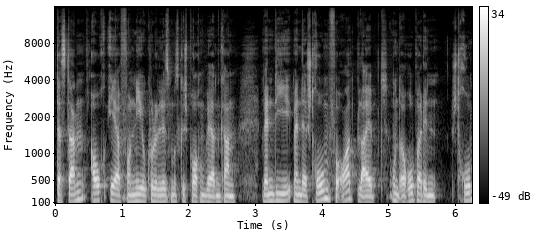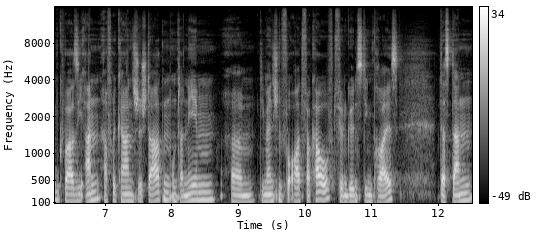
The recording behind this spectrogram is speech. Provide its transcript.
dass dann auch eher von Neokolonialismus gesprochen werden kann. Wenn, die, wenn der Strom vor Ort bleibt und Europa den Strom quasi an afrikanische Staaten, Unternehmen, ähm, die Menschen vor Ort verkauft für einen günstigen Preis, dass dann,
